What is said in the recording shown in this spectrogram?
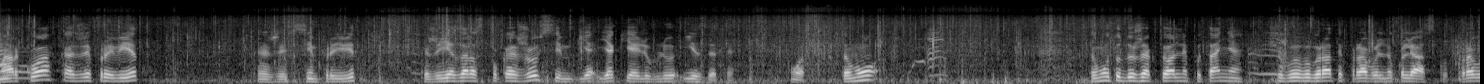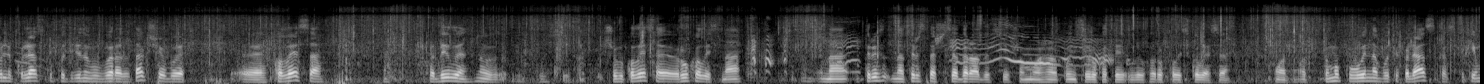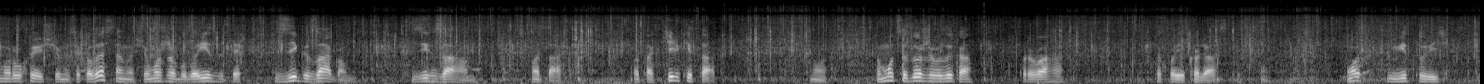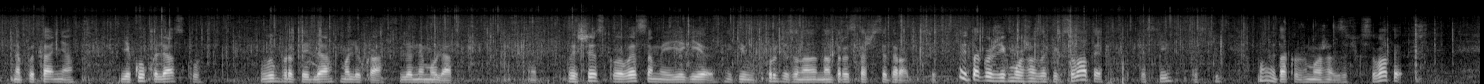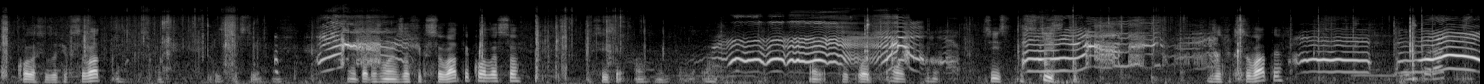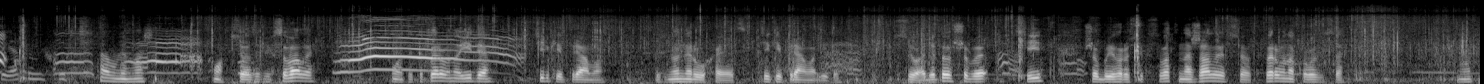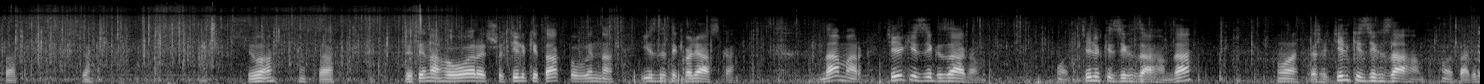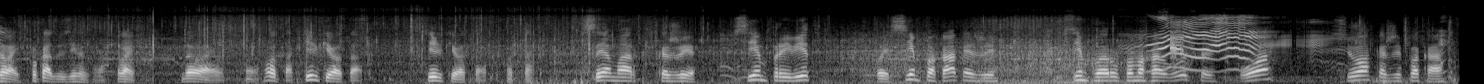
Марко, кажи привіт. Кажи всім привіт. Кажи, я зараз покажу всім, як я люблю їздити. От. Тому, тому тут дуже актуальне питання, щоб вибирати правильну коляску. Правильну коляску потрібно вибирати так, щоб е, колеса ходили, ну, щоб колеса рухались на, на, три- на 360 градусів, щоб можна повністю рухати, рухались колеса. От, от тому повинна бути коляска з такими рухаючимися колесами, що можна було їздити зігзагом. Зігзагом. Отак. Отак. Тільки так. От. Тому це дуже велика перевага такої коляски. От і відповідь на питання, яку коляску вибрати для малюка, для немовлят. Лише з колесами, які, які вкрутяться на, на 360 градусів. Ну і також їх можна зафіксувати. Кості, кості. Ну і також можна зафіксувати. Колесо зафіксувати. Ну, і також можна зафіксувати колесо. Ой, ось, ось. Сісти, сісти. Зафіксувати. Імператор стояти не хоче. А, блін, наш. О, все, зафіксували. От, і тепер воно їде тільки прямо. Тобто воно не рухається, тільки прямо їде. Все, а для того, щоб і, щоб його розфіксувати, нажали, все, тепер воно крутиться. Ось так. Все. Все, ось так. Дитина говорить, що тільки так повинна їздити коляска. Да, Марк? Тільки зігзагом. От, тільки зігзагом, да? От, каже, тільки зігзагом. Отак, давай, показуй зігзаг. Давай. Давай. От, от так, тільки отак. Тільки отак. Отак. Все, Марк, кажи. Всім привіт. Ой, всім пока, кажи. Всім пару помахай вушкою. О! Все, кажи пока.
